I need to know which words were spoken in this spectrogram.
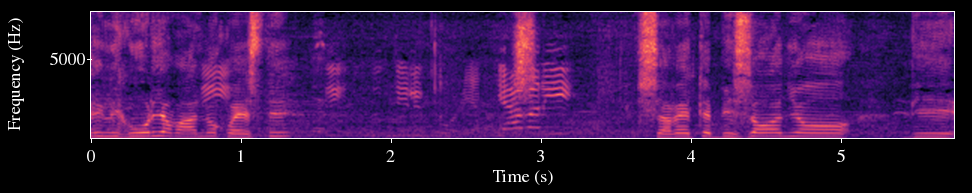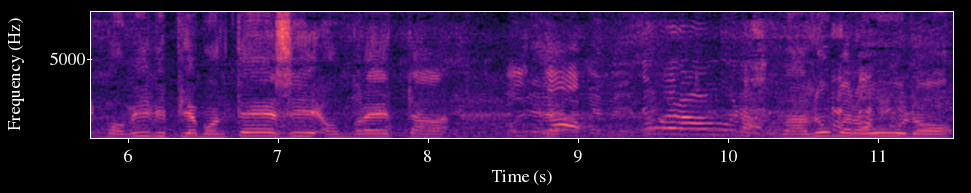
in Liguria vanno sì, questi? Sì, tutti in Liguria. Chiama se avete bisogno di bovini piemontesi, ombretta, Numero uno. la numero uno,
